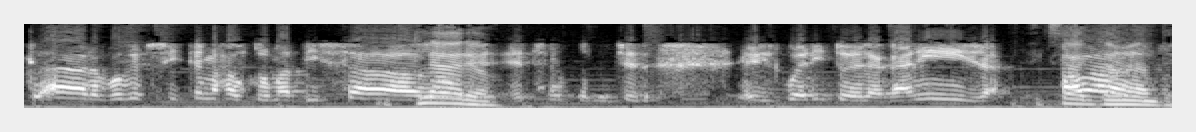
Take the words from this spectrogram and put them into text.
Claro, porque sistemas automatizados, claro. el cuerito de la canilla, Exactamente.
